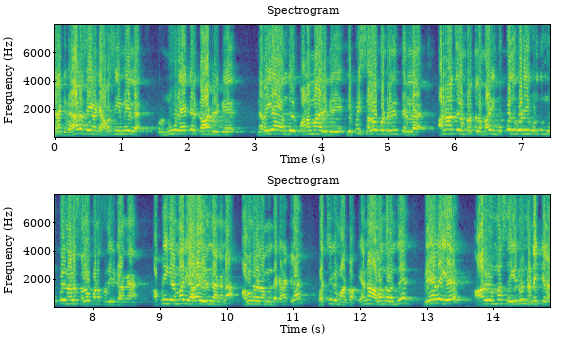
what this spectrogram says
எனக்கு வேலை செய்ய வேண்டிய அவசியமே இல்லை. ஒரு நூறு ஏக்கர் காடு இருக்கு. நிறைய வந்து பணமா இருக்குது எப்படி செலவு பண்றதுன்னு தெரியல. அருணாச்சலம் படத்துல மாதிரி முப்பது கோடி கொடுத்து முப்பது நாள் செலவு பண்ண சொல்லியிருக்காங்க. அப்படிங்கிற மாதிரி யாராவது இருந்தாங்கன்னா அவங்கள நம்ம இந்த கணக்குல வச்சுக்க மாட்டோம். ஏன்னா அவங்க வந்து வேலையை ஆர்வமா செய்யணும்னு நினைக்கல.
